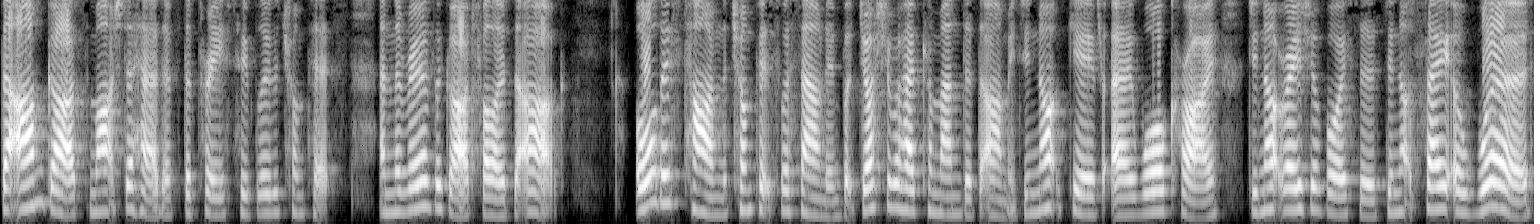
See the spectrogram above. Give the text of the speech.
The armed guards marched ahead of the priests who blew the trumpets, and the rear of the guard followed the ark. All this time the trumpets were sounding, but Joshua had commanded the army Do not give a war cry, do not raise your voices, do not say a word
